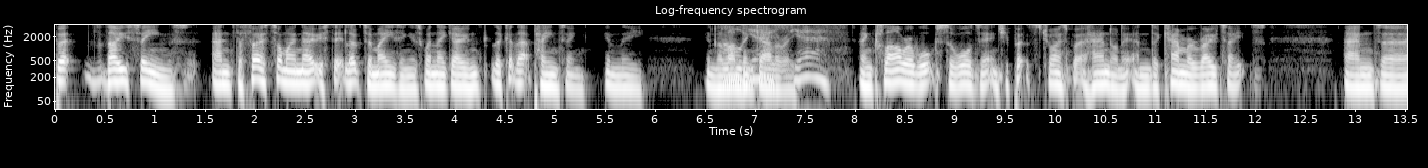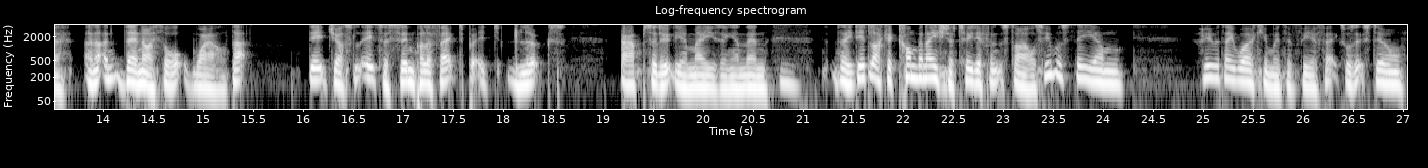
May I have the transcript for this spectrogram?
But those scenes, and the first time I noticed it looked amazing is when they go and look at that painting in the in the oh, London yes, Gallery. Yeah and Clara walks towards it and she puts tries to put her hand on it and the camera rotates and uh, and then I thought wow that it just it's a simple effect but it looks absolutely amazing and then mm. they did like a combination of two different styles who was the um who were they working with the VFX was it still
